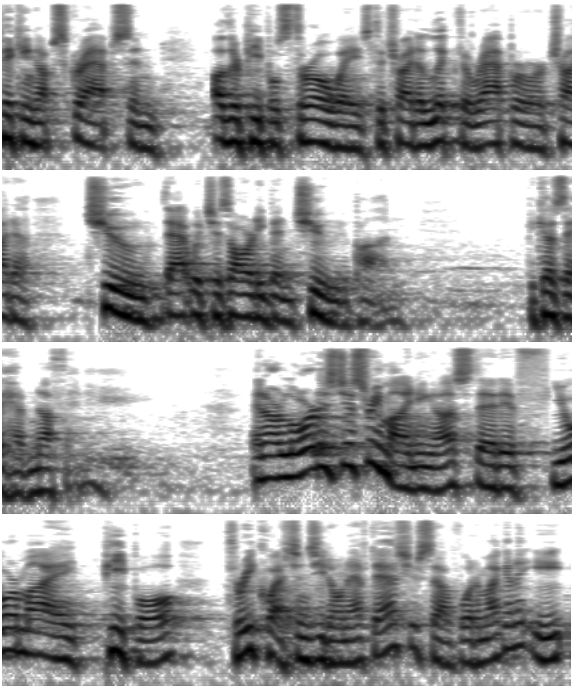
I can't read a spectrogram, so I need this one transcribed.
picking up scraps and other people's throwaways to try to lick the wrapper or try to chew that which has already been chewed upon because they have nothing. And our Lord is just reminding us that if you're my people, Three questions you don't have to ask yourself What am I going to eat?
